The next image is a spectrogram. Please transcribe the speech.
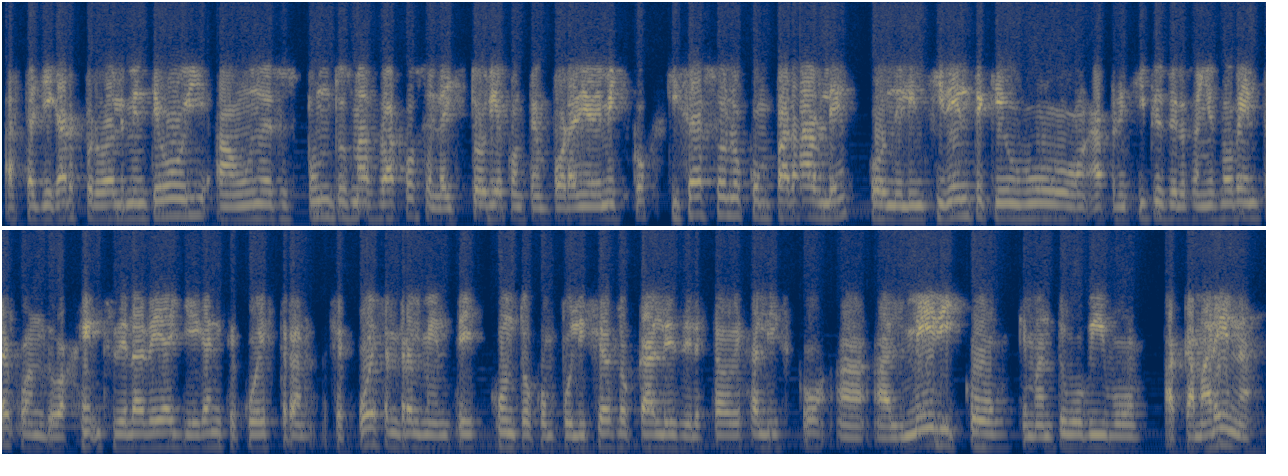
hasta llegar probablemente hoy a uno de sus puntos más bajos en la historia contemporánea de México, quizás solo comparable con el incidente que hubo a principios de los años 90 cuando agentes de la DEA y secuestran, secuestran realmente junto con policías locales del estado de Jalisco al médico que mantuvo vivo a Camarena,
